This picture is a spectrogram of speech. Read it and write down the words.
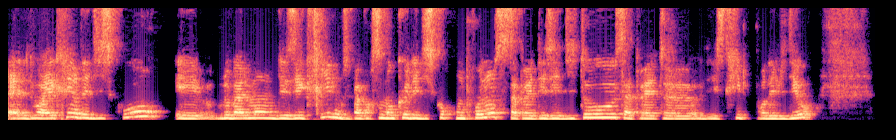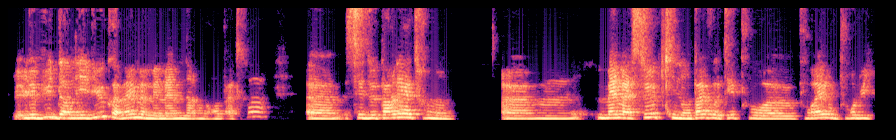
elle doit écrire des discours et globalement des écrits. Donc, c'est pas forcément que des discours qu'on prononce. Ça peut être des éditos, ça peut être des scripts pour des vidéos le but d'un élu, quand même, mais même d'un grand patron, euh, c'est de parler à tout le monde, euh, même à ceux qui n'ont pas voté euh, pour elle ou pour lui.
